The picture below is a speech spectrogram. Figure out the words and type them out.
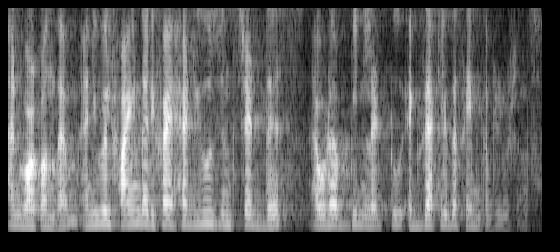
and work on them and you will find that if I had used instead this I would have been led to exactly the same conclusions.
